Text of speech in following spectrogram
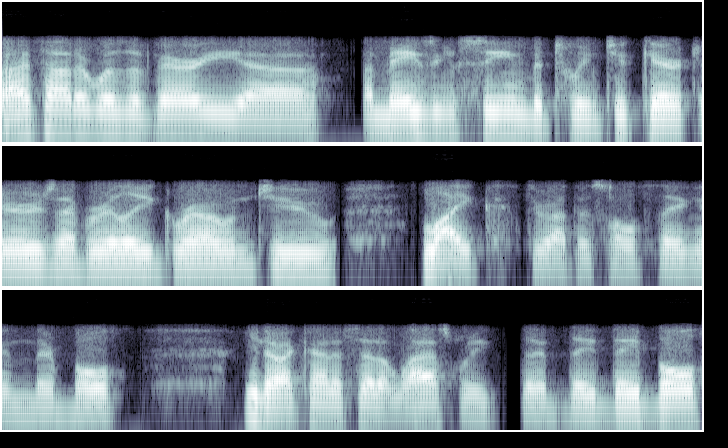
I thought it was a very uh, amazing scene between two characters I've really grown to like throughout this whole thing, and they're both, you know, I kind of said it last week. They they they both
